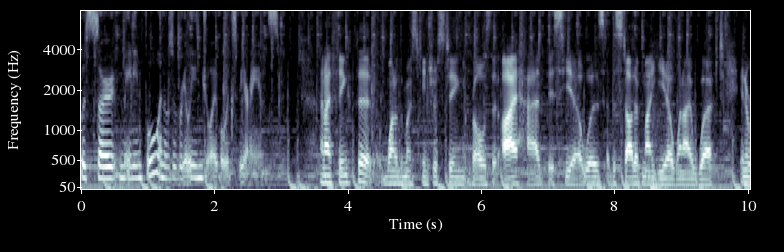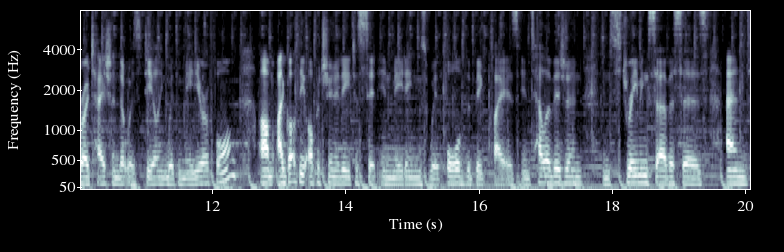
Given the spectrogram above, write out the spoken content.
was so meaningful and it was a really enjoyable experience. And I think that one of the most interesting roles that I had this year was at the start of my year when I worked in a rotation that was dealing with media reform. Um, I got the opportunity to sit in meetings with all of the big players in television, in streaming services, and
